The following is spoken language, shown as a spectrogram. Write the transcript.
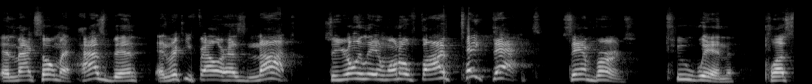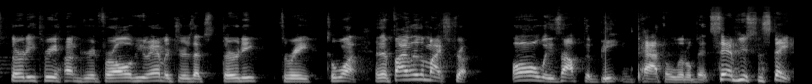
And Max Homa has been, and Rickie Fowler has not. So you're only laying 105. Take that. Sam Burns to win plus 3,300 for all of you amateurs. That's 33 to 1. And then finally, the Maestro, always off the beaten path a little bit. Sam Houston State,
